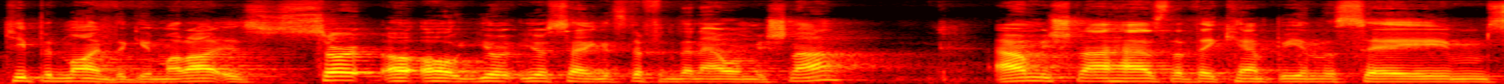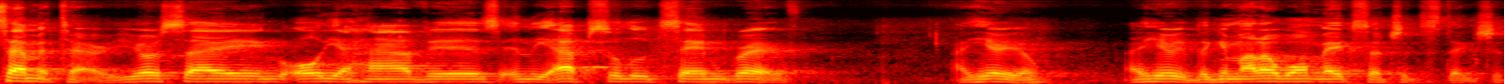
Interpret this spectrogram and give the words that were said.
keep in mind, the Gemara is, cert, uh, oh, you're, you're saying it's different than our Mishnah? Our Mishnah has that they can't be in the same cemetery. You're saying all you have is in the absolute same grave. I hear you. I hear you. The Gemara won't make such a distinction.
